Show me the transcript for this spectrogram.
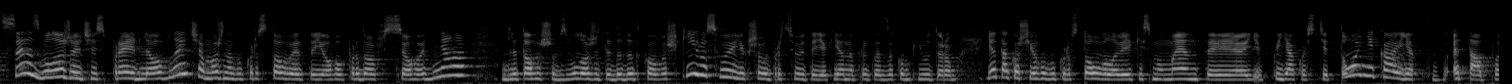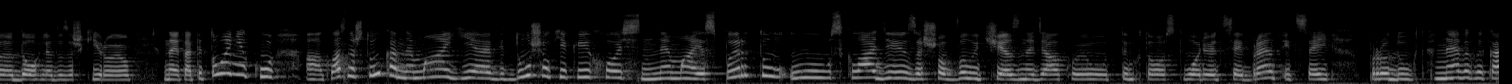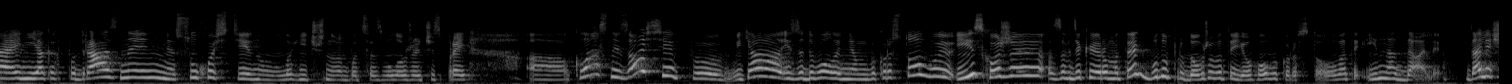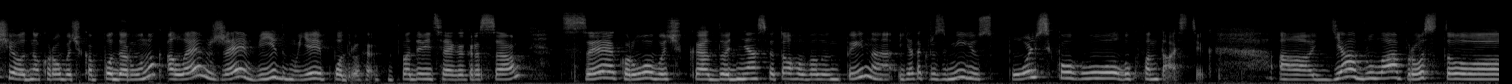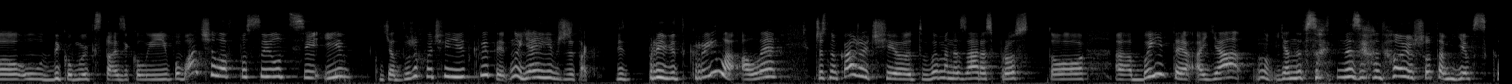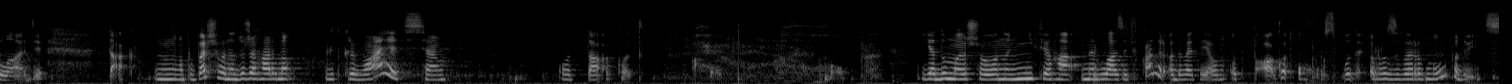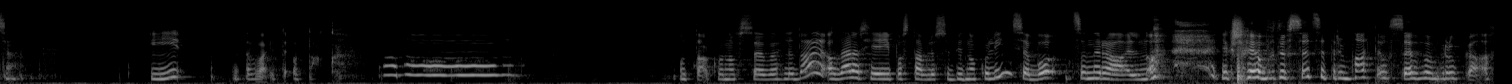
Це зволожуючий спрей для обличчя, можна використовувати його впродовж всього дня для того, щоб зволожити додатково шкіру свою. Якщо ви працюєте, як я, наприклад, за комп'ютером. Я також його використовувала в якісь моменти в якості тоніка, як в етап догляду за шкірою на етапі тоніку. Класна штука, немає віддушок якихось, немає спирту у складі, за що величезне дякую тим, хто створює цей бренд і цей продукт. Не викликає ніяких подразнень, сухості, ну логічно, бо це зволожуючий спрей. Класний засіб, я із задоволенням використовую, і, схоже, завдяки Ароматек буду продовжувати його використовувати і надалі. Далі ще одна коробочка подарунок, але вже від моєї подруги. Подивіться, яка краса. Це коробочка до Дня Святого Валентина, я так розумію, з польського Look Fantastic. Я була просто у дикому екстазі, коли її побачила в посилці, і я дуже хочу її відкрити. Ну, я її вже так від, привідкрила, але, чесно кажучи, от ви мене зараз просто е, бийте, а я, ну, я не, все, не згадаю, що там є в складі. Так, по-перше, вона дуже гарно відкривається. Отак от. Хоп. Я думаю, що воно ніфіга не влазить в кадр, а давайте я вам отак от, о господи, розверну, подивіться. І давайте отак. Па-бам! Отак воно все виглядає. А зараз я її поставлю собі на колінця, бо це нереально, якщо я буду все це тримати у себе в руках.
